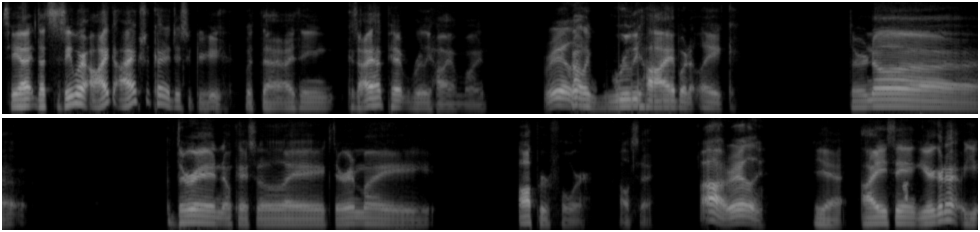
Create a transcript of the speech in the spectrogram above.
See, I, that's see where I I actually kind of disagree with that. I think because I have Pitt really high on mine. Really? Not like really high, but like they're not. They're in okay, so like they're in my upper four. I'll say. oh, really? Yeah, I think you're gonna. You,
